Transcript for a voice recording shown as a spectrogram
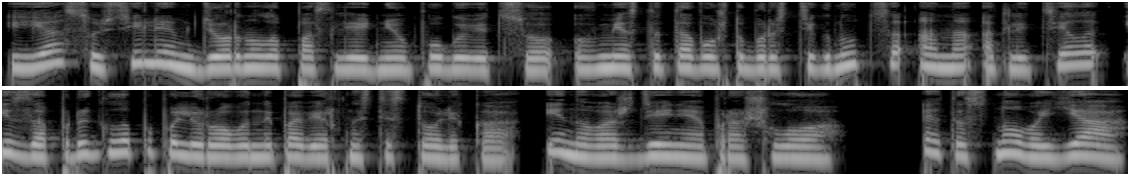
Я с усилием дернула последнюю пуговицу. Вместо того, чтобы расстегнуться, она отлетела и запрыгала по полированной поверхности столика. И наваждение прошло. Это снова я.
